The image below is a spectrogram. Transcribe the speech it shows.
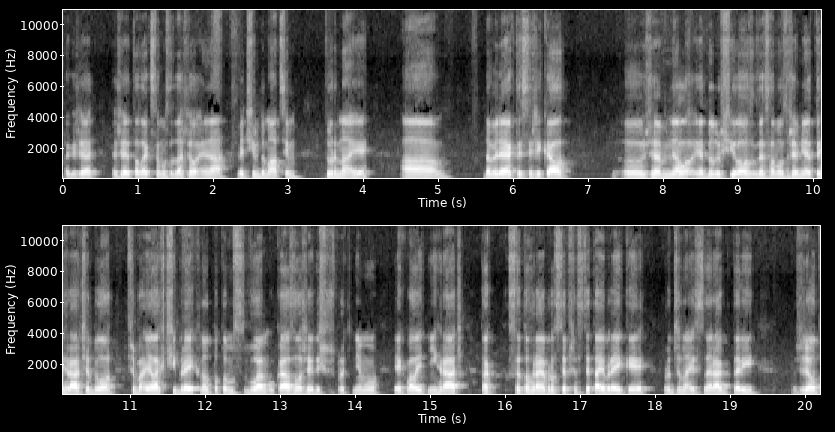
takže, takže to tak se mu zadařilo i na větším domácím turnaji. A Davide, jak ty si říkal, eh, že měl jednodušší los, kde samozřejmě ty hráče bylo třeba i lehčí breaknout, potom Vuem ukázal, že když už proti němu je kvalitní hráč, tak se to hraje prostě přes ty tiebreaky pro Johna Isnera, který že ho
